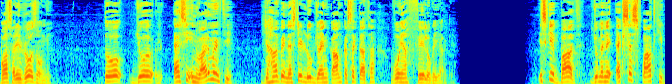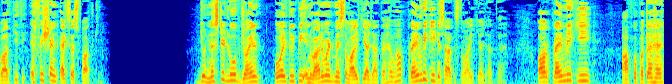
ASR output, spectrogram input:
بہت ساری روز ہوں گی تو جو ایسی انوائرمنٹ تھی جہاں پہ نیسٹڈ لوپ جوائن کام کر سکتا تھا، وہ یہاں فیل ہو گئی آ کے اس کے بعد جو میں نے ایکسیس پاتھ کی بات کی تھی ایفیشینٹ ایکسیس پاتھ کی جو nested loop join O L T P environment میں استعمال کیا جاتا ہے، وہاں پرائمری کی کے ساتھ استعمال کیا جاتا ہے۔ اور پرائمری کی آپ کو پتا ہے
